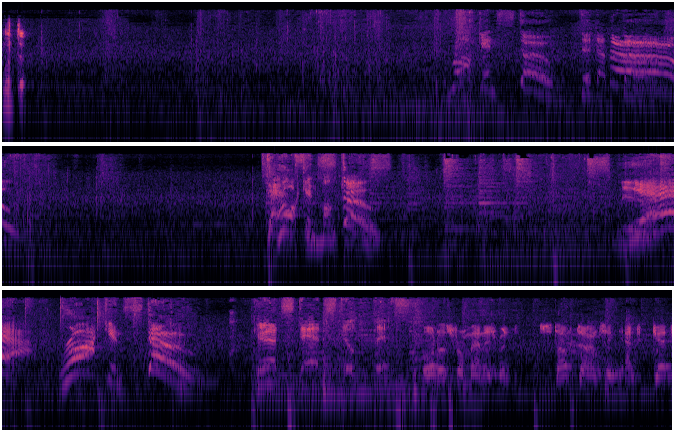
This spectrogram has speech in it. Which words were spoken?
What the? Rockin' stone to the no! bone! Rockin' stone! Yeah! rock and stone! Can't stand still to this. Orders from management. Stop dancing and get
